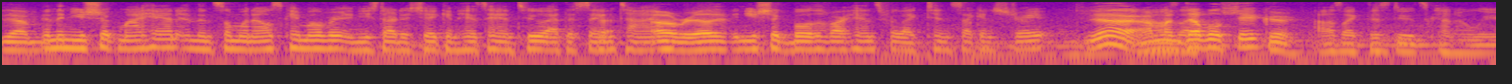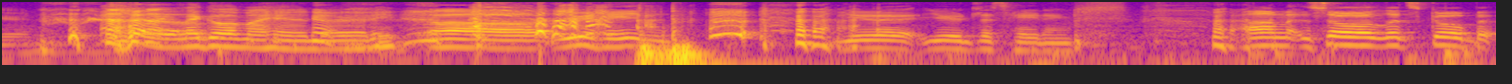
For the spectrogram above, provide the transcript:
Yeah. and then you shook my hand, and then someone else came over, and you started shaking his hand too at the same time. Oh, really? And you shook both of our hands for like ten seconds straight. Yeah, And I'm a like- double shaker. I was like, "This dude's kind of weird." Like, Let go of my hand already. Oh, you're hating. You're, you're just hating. Um, so let's go.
